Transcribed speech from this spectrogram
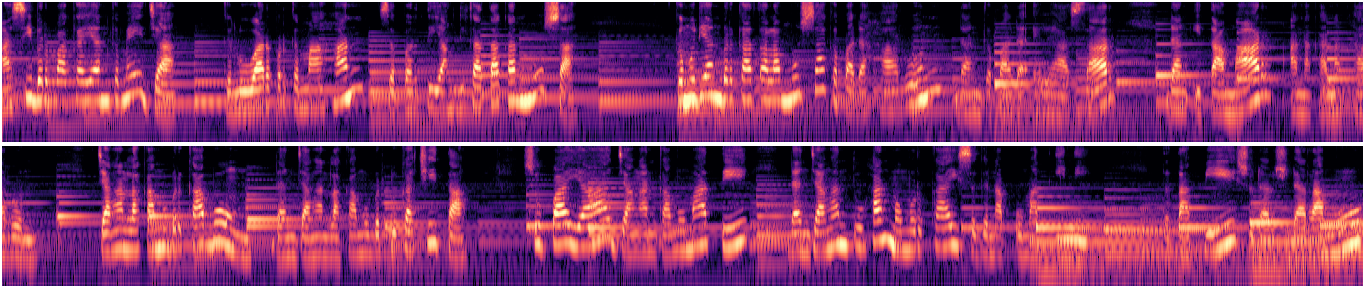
masih berpakaian kemeja, keluar perkemahan seperti yang dikatakan Musa. Kemudian berkatalah Musa kepada Harun dan kepada Eleazar dan Itamar, anak-anak Harun, Janganlah kamu berkabung dan janganlah kamu berduka cita, supaya jangan kamu mati dan jangan Tuhan memurkai segenap umat ini. Tetapi saudara-saudaramu,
